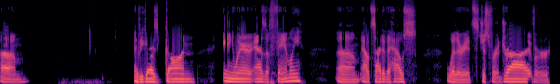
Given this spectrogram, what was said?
um, have you guys gone anywhere as a family um, outside of the house, whether it's just for a drive or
